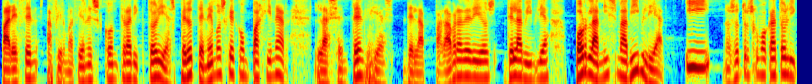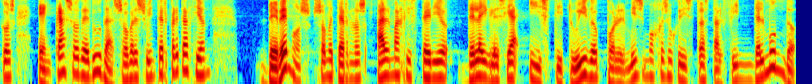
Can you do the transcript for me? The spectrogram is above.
Parecen afirmaciones contradictorias, pero tenemos que compaginar las sentencias de la palabra de Dios, de la Biblia, por la misma Biblia. Y nosotros como católicos, en caso de dudas sobre su interpretación, debemos someternos al magisterio de la Iglesia instituido por el mismo Jesucristo hasta el fin del mundo.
